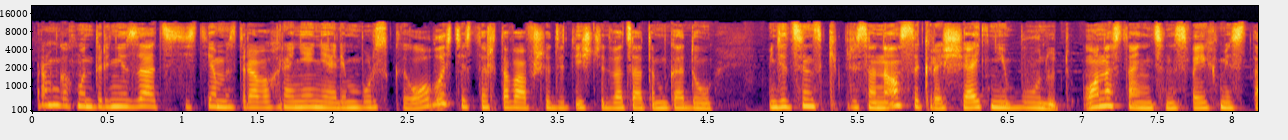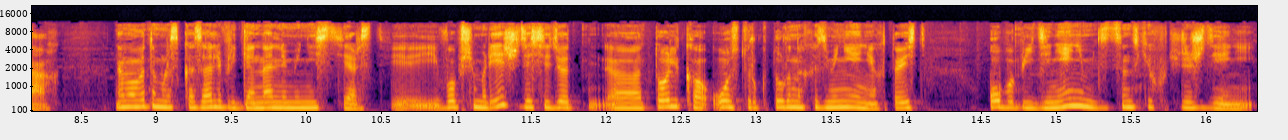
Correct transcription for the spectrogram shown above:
В рамках модернизации системы здравоохранения Оренбургской области, стартовавшей в 2020 году, медицинский персонал сокращать не будут. Он останется на своих местах. Нам об этом рассказали в региональном министерстве. И, в общем, речь здесь идет э, только о структурных изменениях, то есть об объединении медицинских учреждений.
